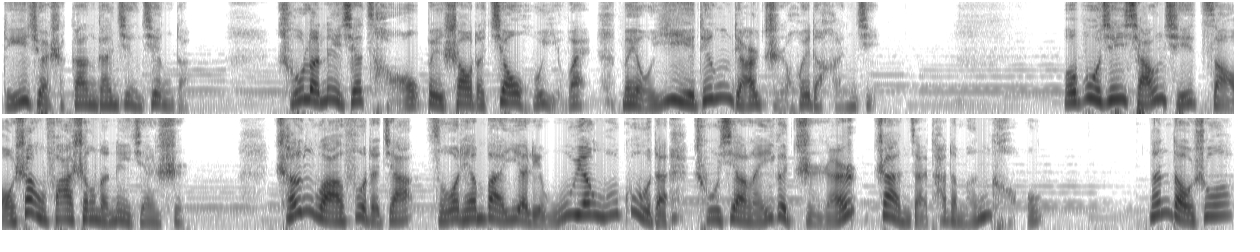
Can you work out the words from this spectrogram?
的确是干干净净的。除了那些草被烧得焦糊以外，没有一丁点纸灰的痕迹。我不禁想起早上发生的那件事：陈寡妇的家昨天半夜里无缘无故的出现了一个纸人站在她的门口。难道说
